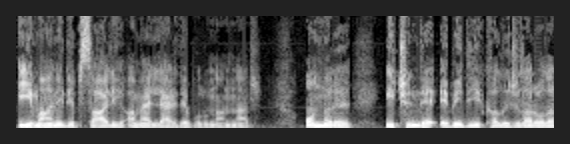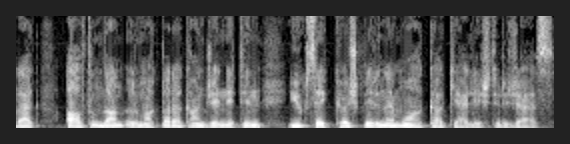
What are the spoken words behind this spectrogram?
İman edip salih amellerde bulunanlar. Onları içinde ebedi kalıcılar olarak altından ırmaklar akan cennetin yüksek köşklerine muhakkak yerleştireceğiz.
